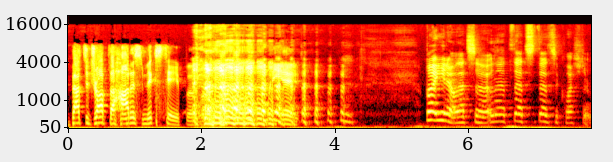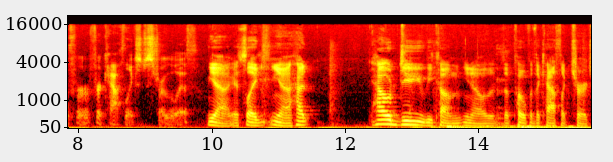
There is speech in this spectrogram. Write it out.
About to drop the hottest mixtape of uh, 98. But you know, that's a that's that's that's a question for for Catholics to struggle with. Yeah, it's like yeah, how how do you become you know the, the pope of the Catholic Church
